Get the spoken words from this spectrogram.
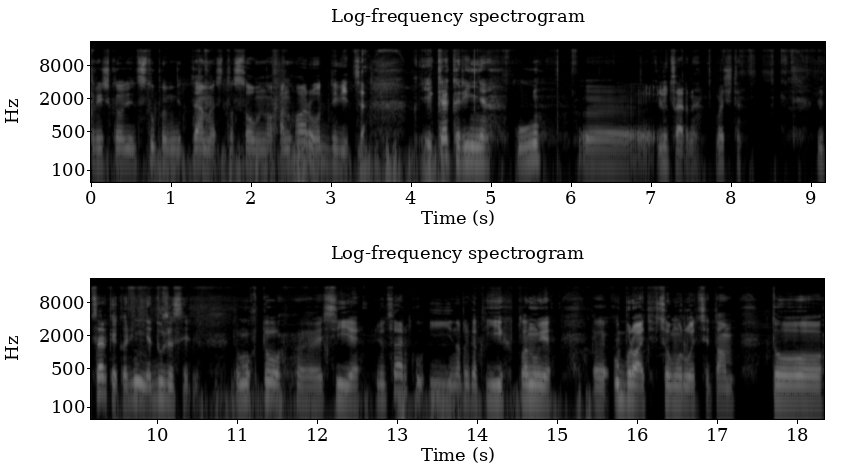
трішки відступимо від теми стосовно ангару. От дивіться, яке коріння у е, люцерни. Бачите? Люцерки коріння дуже сильне. Тому хто е, сіє люцерку і, наприклад, їх планує е, убрати в цьому році там, то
